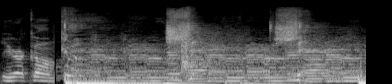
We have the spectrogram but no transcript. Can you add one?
Here I come. Shit. Shit.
